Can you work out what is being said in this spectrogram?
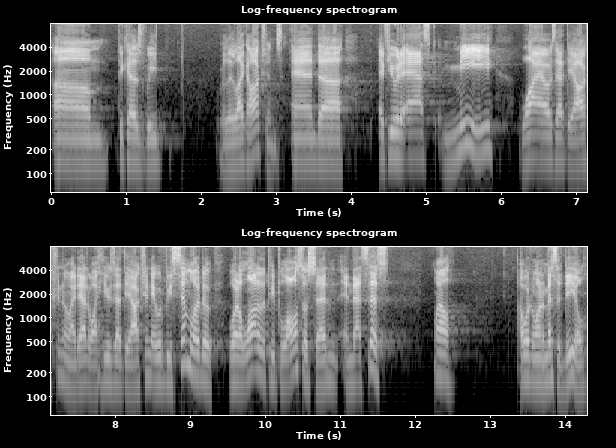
um, because we really like auctions. And uh, if you were to ask me why I was at the auction, or my dad why he was at the auction, it would be similar to what a lot of the people also said, and, and that's this. Well, I wouldn't want to miss a deal,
